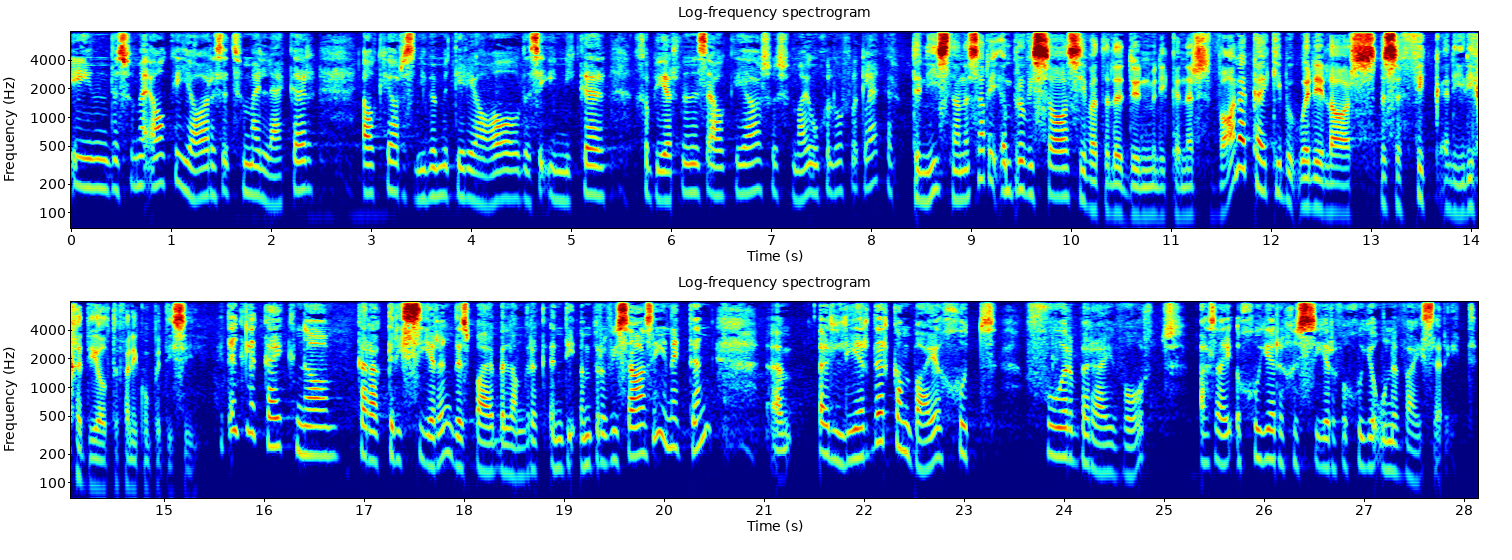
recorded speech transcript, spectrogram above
En dis vir my elke jaar is dit vir my lekker. Elke jaar is nuwe materiaal, dis 'n unieke gebeurtenis elke jaar, soos vir my ongelooflik lekker. Denise, dan is daar die improvisasie wat hulle doen met die kinders. Waarna kyk die beoordelaars spesifiek in hierdie gedeelte van die kompetisie? Ek dink hulle kyk na karakterisering, dis baie belangrik in die improvisasie en ek dink um, 'n leerder kan baie goed voorberei word as hy 'n goeie regisseur of 'n goeie onderwyser het.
